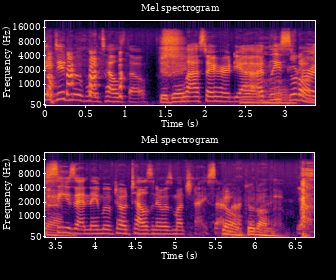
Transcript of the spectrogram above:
They did move hotels though. Did they? Last I heard, yeah. Yeah. At least Good for a them. season, they moved hotels and it was much nicer. No, good on them. Yeah.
